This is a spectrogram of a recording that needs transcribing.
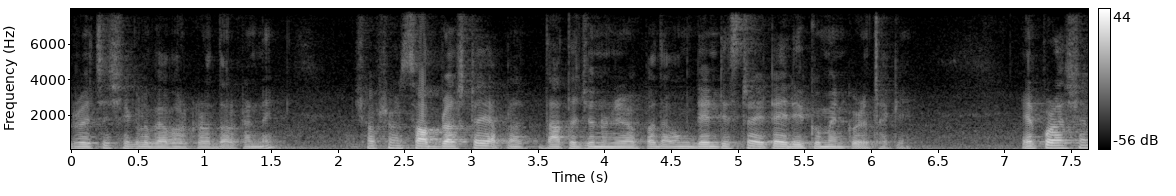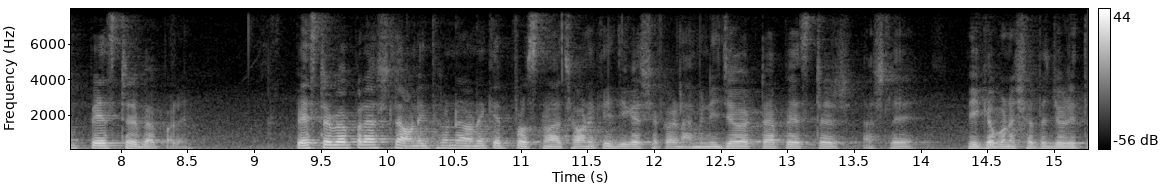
রয়েছে, সেগুলো ব্যবহার করার দরকার নেই। সবসময় সব ব্রাশটাই আপনার দাঁতের জন্য নিরাপদ এবং ডেন্টিস্টরা এটাই রিকমেন্ড করে থাকে। এরপর আসেন পেস্টের ব্যাপারে। পেস্টের ব্যাপারে আসলে অনেক ধরনের অনেকের প্রশ্ন আছে, অনেকেই জিজ্ঞাসা করেন। আমি নিজেও একটা পেস্টের আসলে বিজ্ঞাপনের সাথে জড়িত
